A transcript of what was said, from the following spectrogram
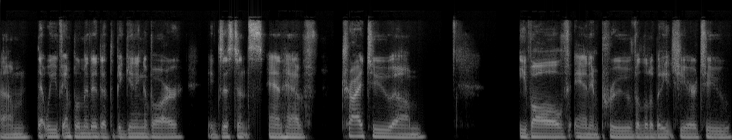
um, that we've implemented at the beginning of our existence and have tried to um, evolve and improve a little bit each year to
